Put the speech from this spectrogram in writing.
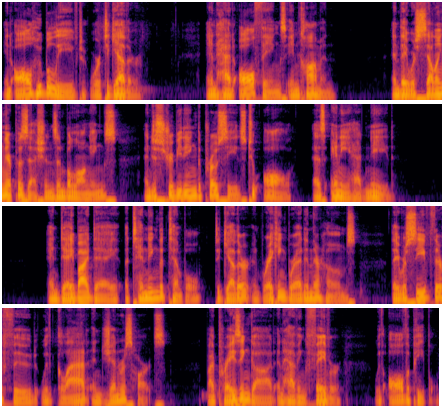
And all who believed were together and had all things in common. And they were selling their possessions and belongings and distributing the proceeds to all as any had need. And day by day, attending the temple together and breaking bread in their homes, they received their food with glad and generous hearts by praising God and having favor with all the people.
